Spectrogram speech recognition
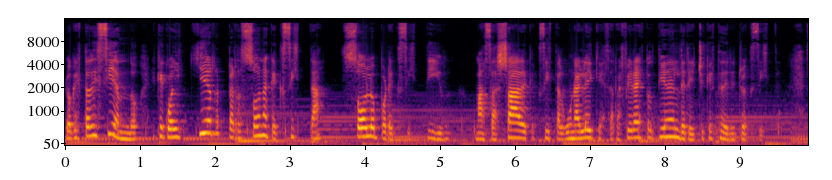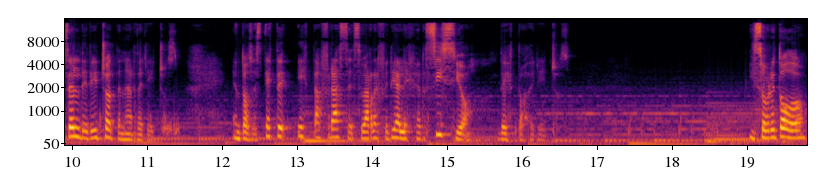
Lo que está diciendo es que cualquier persona que exista solo por existir más allá de que exista alguna ley que se refiere a esto, tiene el derecho y que este derecho existe. Es el derecho a tener derechos. Entonces, este, esta frase se va a referir al ejercicio de estos derechos. Y sobre todo,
